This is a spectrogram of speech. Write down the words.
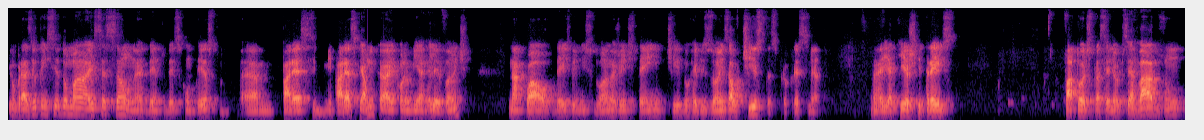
e o Brasil tem sido uma exceção né, dentro desse contexto. É, parece, me parece que é a única economia relevante na qual, desde o início do ano, a gente tem tido revisões altistas para o crescimento. Né? E aqui, acho que três fatores para serem observados. Um,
